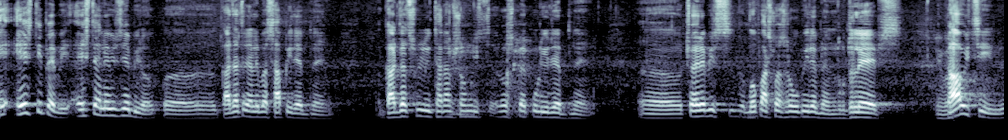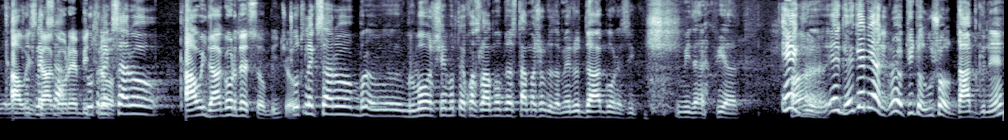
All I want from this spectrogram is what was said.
ეს ტიპები ეს ტელევიზიები რო აა, გადატრიალებას აპირებდნენ გარდაცვლილი თანამშრომლის რო სპეკულირებდნენ აა, წერების მოპარსვას რო უპირებდნენ მგდლებს რა ვიცი თავის ტუტლექსა- დაგორებით რო- ტუტლექსა რო თავი დაგორდესო ბიჭო. ჭუტლექსა რო ბრბო შემოტეხვას ლამობდას თამაშობდა და მე რო დააგორეს იქ იმიდა რა ქვია. ეგ ეგ ეგენი არის რომ თვითონ უშუალოდ დადგნენ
